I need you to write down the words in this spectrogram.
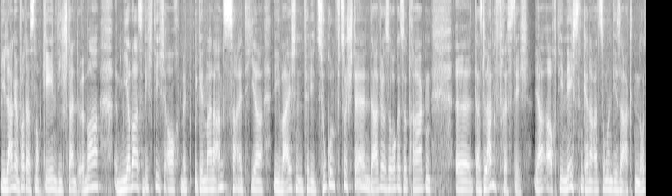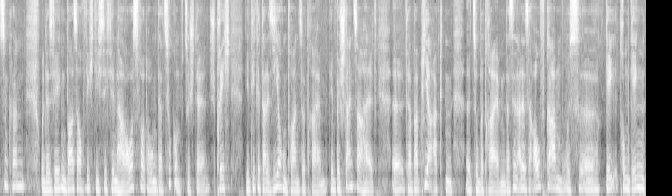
wie lange wird das noch gehen, die stand immer. Mir war es wichtig, auch mit Beginn meiner Amtszeit hier die Weichen für die Zukunft zu stellen, dafür Sorge zu tragen, äh, dass langfristig ja auch die nächsten Generationen diese Akten nutzen können. Und deswegen war es auch wichtig, sich den Herausforderungen der Zukunft zu stellen, sprich die Digitalisierung voranzutreiben, den Bestandserhalt der Papier Papierakten äh, zu betreiben. Das sind alles Aufgaben, wo es äh, darum ging,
